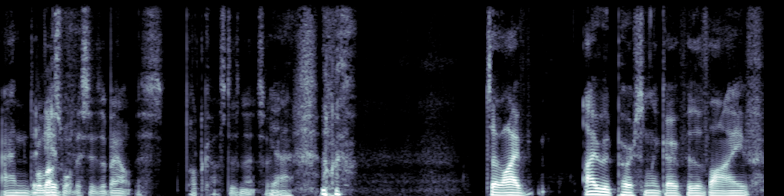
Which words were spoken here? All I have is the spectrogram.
and Well, that's if- what this is about. This podcast, isn't it? So Yeah. so I I would personally go for the Vive,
